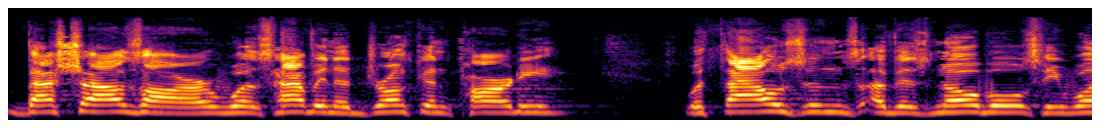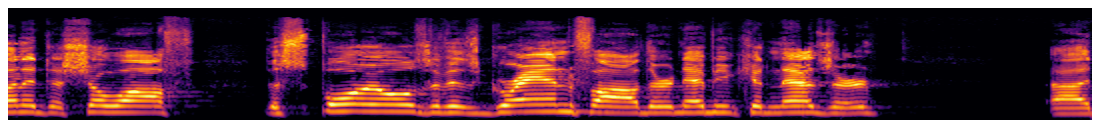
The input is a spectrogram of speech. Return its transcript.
Belshazzar was having a drunken party with thousands of his nobles. He wanted to show off the spoils of his grandfather, Nebuchadnezzar. Uh,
